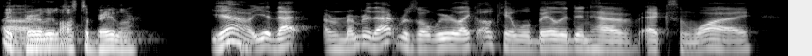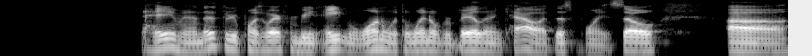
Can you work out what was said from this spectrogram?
They barely Um, lost to Baylor. yeah, yeah, that I remember that result. We were like, okay, well, Baylor didn't have X and Y. Hey, man, they're three points away from being eight and one with a win over Baylor and Cal at this point. So, uh,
